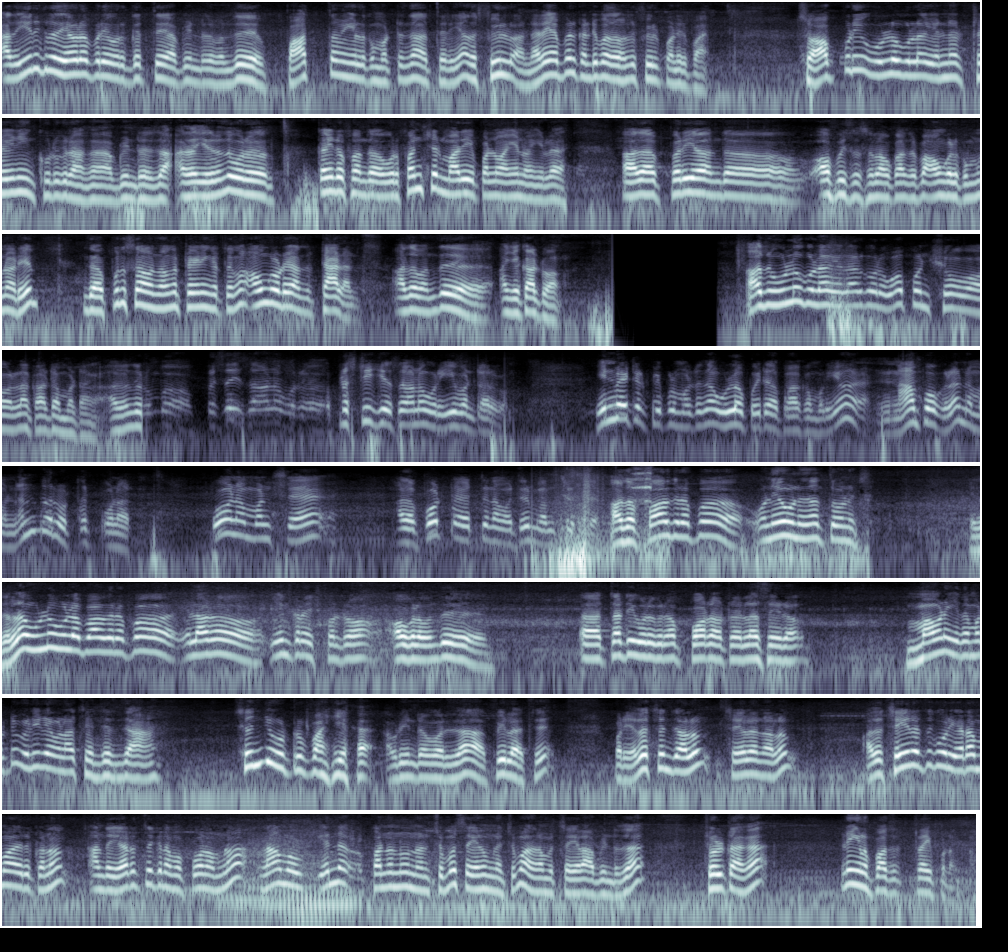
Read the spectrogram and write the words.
அது இருக்கிறது எவ்வளோ பெரிய ஒரு கெத்து அப்படின்றது வந்து பார்த்தவங்களுக்கு மட்டும்தான் அது தெரியும். அதை ஃபீல் நிறைய பேர் கண்டிப்பாக அதை வந்து ஃபீல் பண்ணியிருப்பாங்க ஸோ அப்படி உள்ளுக்குள்ளே என்ன ட்ரைனிங் கொடுக்குறாங்க அப்படின்றது தான். அதை இது வந்து ஒரு கைண்ட் ஆஃப் அந்த ஒரு ஃபங்க்ஷன் மாதிரி பண்ணுவாங்கன்னு வைங்களேன். அதை பெரிய அந்த ஆஃபீஸர்ஸ் எல்லாம் உட்காந்துருப்போம் அவங்களுக்கு முன்னாடி இந்த புதுசாக வந்தவங்க ட்ரைனிங் எடுத்தவங்க அவங்களுடைய அந்த டேலண்ட்ஸ் அதை வந்து அங்கே காட்டுவாங்க. அது உள்ளுக்குள்ளே எல்லாருக்கும் ஒரு ஓப்பன் ஷோவெல்லாம் காட்ட மாட்டாங்க. அது வந்து ரொம்ப ப்ரிசைஸான ஒரு ப்ரெஸ்டீஜியஸான ஒரு ஈவெண்ட்டாக இருக்கும். இன்வைட்டட் பீப்புள் மட்டும்தான் உள்ளே போயிட்டு அதை பார்க்க முடியும். நான் போகல நம்ம நண்பர் ஒருத்தர் போனார். போன மனுஷன் அதை போட்டு எடுத்து நம்ம திரும்பி அனுப்பிச்சிருச்சு அதை பார்க்குறப்போ ஒன்றே ஒன்று தான் தோணுச்சு. இதெல்லாம் உள்ளே உள்ளே பார்க்குறப்போ எல்லாரும் என்கரேஜ் பண்ணுறோம் அவங்கள வந்து தட்டி கொடுக்குறோம் போராட்டம் எல்லாம் செய்கிறோம் மவனை இதை மட்டும் வெளியில் எவனா செஞ்சுருந்தான் செஞ்சு விட்ருப்பாங்க அப்படின்ற மாதிரி தான் ஃபீல் ஆச்சு. பட் எதை செஞ்சாலும் செய்யலைனாலும் அதை செய்கிறதுக்கு ஒரு இடமா இருக்கணும். அந்த இடத்துக்கு நம்ம போனோம்னா நாம் என்ன பண்ணணும்னு நினச்சோமோ செய்யணும்னு நினச்சோமோ அதை நம்ம செய்யலாம் அப்படின்றத சொல்லிட்டாங்க. நீங்களும் பார்த்து ட்ரை பண்ணுங்கள்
